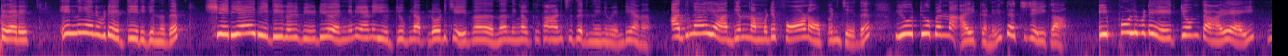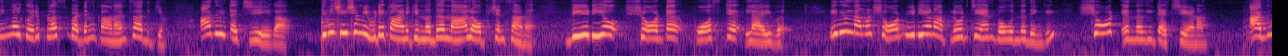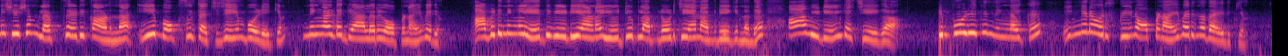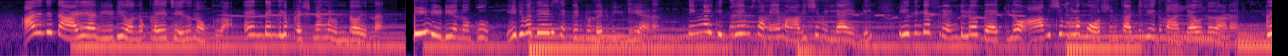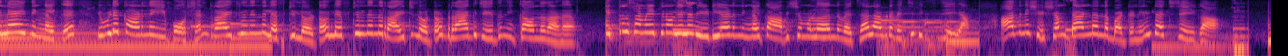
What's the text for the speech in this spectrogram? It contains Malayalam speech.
കൂട്ടുകാരെ ഇന്ന് ഞാൻ ഇവിടെ എത്തിയിരിക്കുന്നത് ശരിയായ രീതിയിൽ ഒരു വീഡിയോ എങ്ങനെയാണ് യൂട്യൂബിൽ അപ്ലോഡ് ചെയ്യുന്നതെന്ന് നിങ്ങൾക്ക് കാണിച്ചു തരുന്നതിന് വേണ്ടിയാണ്. അതിനായി ആദ്യം നമ്മുടെ ഫോൺ ഓപ്പൺ ചെയ്ത് യൂട്യൂബ് എന്ന ഐക്കണിൽ ടച്ച് ചെയ്യുക. ഇപ്പോൾ ഇവിടെ ഏറ്റവും താഴെയായി നിങ്ങൾക്കൊരു പ്ലസ് ബട്ടൺ കാണാൻ സാധിക്കും. അതിൽ ടച്ച് ചെയ്യുക. അതിനുശേഷം ഇവിടെ കാണിക്കുന്നത് നാല് ഓപ്ഷൻസ് ആണ്. Video short post live. ഇതിൽ നമ്മൾ ഷോർട്ട് വീഡിയോ ആണ് അപ്ലോഡ് ചെയ്യാൻ പോകുന്നതെങ്കിൽ ഷോർട്ട് എന്നതിൽ ടച്ച് ചെയ്യണം. അതിനുശേഷം ലെഫ്റ്റ് സൈഡിൽ കാണുന്ന ഈ ബോക്സിൽ ടച്ച് ചെയ്യുമ്പോഴേക്കും നിങ്ങളുടെ ഗാലറി ഓപ്പൺ ആയി വരും. അവിടെ നിങ്ങൾ ഏത് വീഡിയോ ആണോ യൂട്യൂബിൽ അപ്ലോഡ് ചെയ്യാൻ ആഗ്രഹിക്കുന്നത് ആ വീഡിയോയിൽ ടച്ച് ചെയ്യുക. ഇപ്പോഴേക്കും നിങ്ങൾക്ക് ഇങ്ങനെ ഒരു സ്ക്രീൻ ഓപ്പൺ ആയി വരുന്നതായിരിക്കും. അതിന്റെ താഴെ ആ വീഡിയോ ഒന്ന് പ്ലേ ചെയ്ത് നോക്കുക. എന്തെങ്കിലും പ്രശ്നങ്ങൾ ഉണ്ടോ എന്ന്. ഈ വീഡിയോ നോക്കൂ. ഇരുപത്തിയേഴ് സെക്കൻഡ് ഉള്ള ഒരു വീഡിയോ ആണ്. നിങ്ങൾക്ക് ഇത്രയും സമയം ആവശ്യമില്ല എങ്കിൽ ഇതിന്റെ ഫ്രണ്ടിലോ ബാക്കിലോ ആവശ്യമുള്ള പോർഷൻ കട്ട് ചെയ്ത് മാറ്റാവുന്നതാണ്. ഇതിനായി നിങ്ങൾക്ക് ഇവിടെ കാണുന്ന ഈ പോർഷൻ റൈറ്റിൽ നിന്ന് ലെഫ്റ്റിലോട്ടോ ലെഫ്റ്റിൽ നിന്ന് റൈറ്റിലോട്ടോ ഡ്രാഗ് ചെയ്ത് നീക്കാവുന്നതാണ്. എത്ര സമയത്തിനുള്ളിലെ വീഡിയോ ആണ് നിങ്ങൾക്ക് ആവശ്യമുള്ളതെന്ന് വെച്ചാൽ അവിടെ വെച്ച് ഫിക്സ് ചെയ്യാം. അതിനുശേഷം ഡൺ എന്ന ബട്ടണിൽ ടച്ച് ചെയ്യുക.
